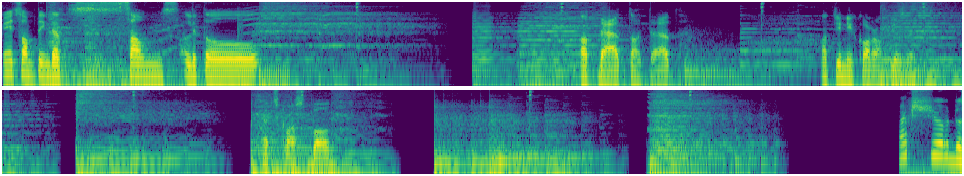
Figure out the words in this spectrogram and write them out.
need something that sounds a little not that not that. Not unicorn obviously that's crossbow make sure the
